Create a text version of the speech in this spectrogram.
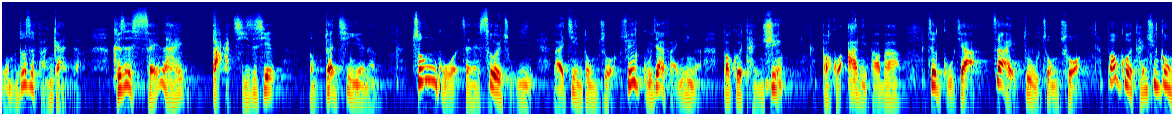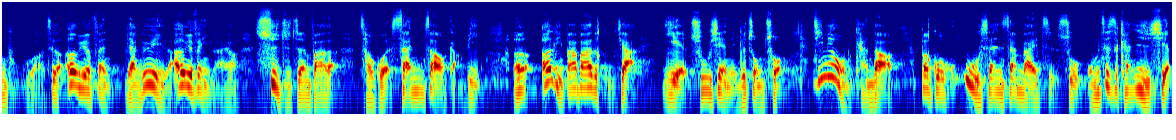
我们都是反感的。可是谁来打击这些？垄断企业呢？中国站在社会主义来进行动作，所以股价反应呢，包括腾讯，包括阿里巴巴，这股价再度重挫。包括腾讯控股啊，这个二月份两个月以来，二月份以来啊，市值蒸发了超过三兆港币。而阿里巴巴的股价也出现了一个重挫。今天我们看到，包括沪深三百指数，我们这次看日线。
